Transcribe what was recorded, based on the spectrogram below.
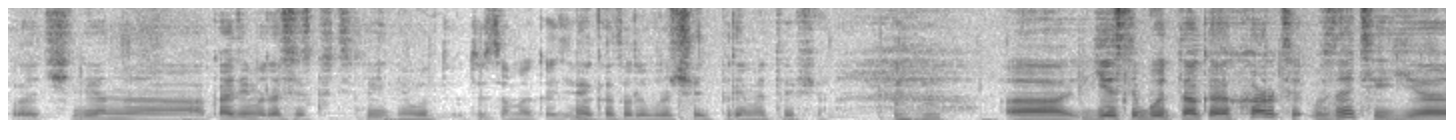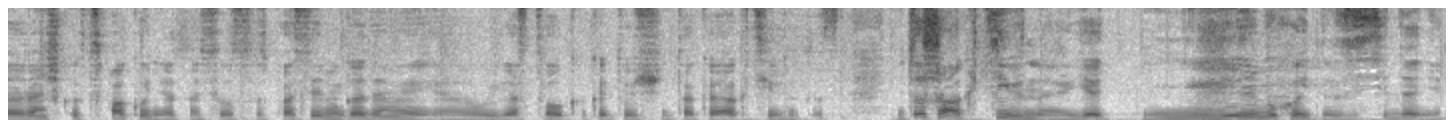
в- член э, Академии российского телевидения, вот той самой Академии, которая вручает премию ТЭФИ. А, Если будет такая хартия, вы знаете, я раньше как-то спокойнее относился. С последними годами э, я стала какая-то очень такая активная. Не то, что активная, я не, не люблю ходить на заседания,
